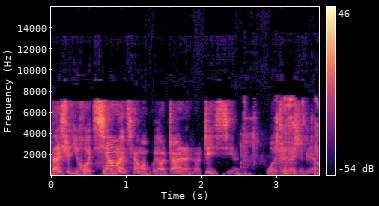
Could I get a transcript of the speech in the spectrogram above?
但是以后千万千万不要沾染上这些，我觉得是这样，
